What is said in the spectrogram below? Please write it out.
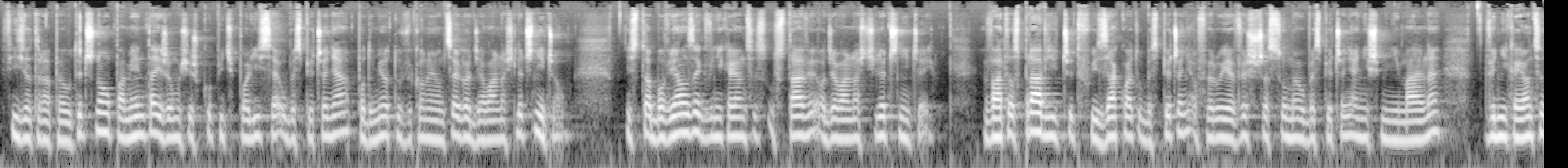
fizjoterapeutyczną, pamiętaj, że musisz kupić polisę ubezpieczenia podmiotu wykonującego działalność leczniczą. Jest to obowiązek wynikający z ustawy o działalności leczniczej. Warto sprawdzić, czy Twój zakład ubezpieczeń oferuje wyższe sumy ubezpieczenia niż minimalne wynikające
